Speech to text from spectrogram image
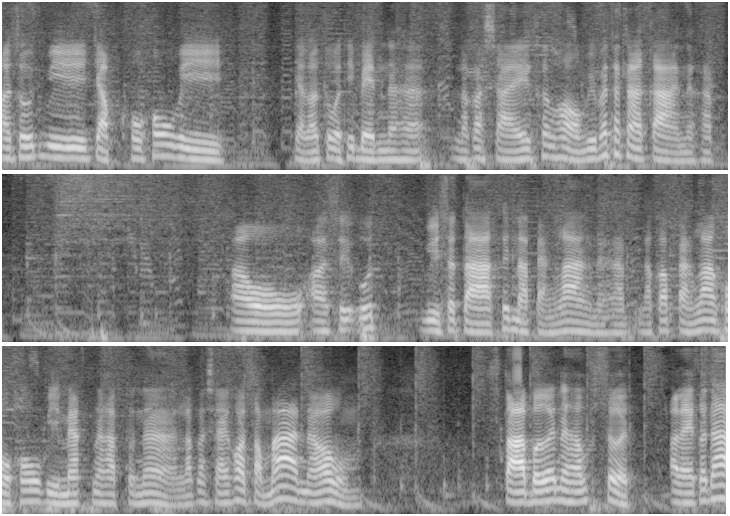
อาซูดวีกับโคโค่วีอย่างละตัวที่เบนซ์นะฮะ แล้วก็ใช้เครื่องหอมวิวัฒนาการนะครับ เอาอาซูดวีสตาร์ขึ้นมาแปลงร่างนะครับ แล้วก็แปลงร่างโคโค่วีแม็กนะครับตัวหน้า แล้วก็ใช้ความสามารถนะครับผมสตาร์เบิร์ดนะครับเสิร์ชอะไรก็ได้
